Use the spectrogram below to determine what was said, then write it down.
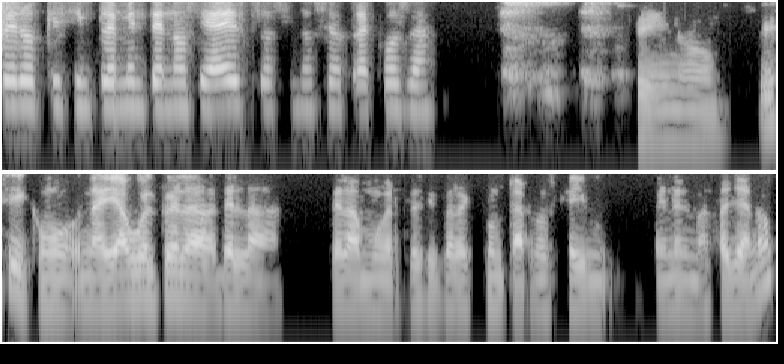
pero que simplemente no sea eso, sino sea otra cosa. Sí, no. Sí, sí, como nadie ha vuelto de la, de la, de la muerte así para contarnos que hay en el más allá, ¿no?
